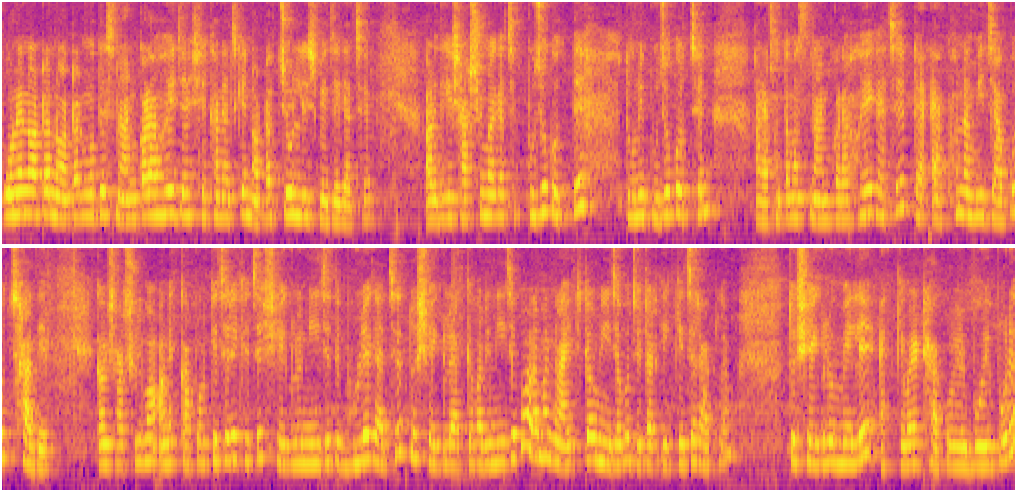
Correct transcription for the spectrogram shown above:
পৌনে নটা, নটার মধ্যে স্নান করা হয়ে যায়, সেখানে আজকে নটা চল্লিশ বেজে গেছে। আর ওদিকে শাশুড়িমা গেছে পুজো করতে, তো উনি পুজো করছেন। আর এখন তো আমার স্নান করা হয়ে গেছে, তো এখন আমি যাব ছাদে। কারণ শাশুড়িমা অনেক কাপড় কেচে রেখেছে, সেগুলো নিয়ে যেতে ভুলে গেছে, তো সেগুলো একেবারে নিয়ে যাব। আর আমার নাইটিটাও নিয়ে যাব, যেটা আর কি কেচে রাখলাম। তো সেইগুলো মেলে একেবারে ঠাকুরের বই পড়ে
